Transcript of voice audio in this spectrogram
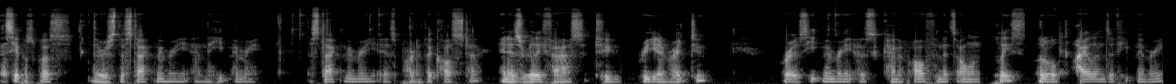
In C++, there's the stack memory and the heap memory. The stack memory is part of the call stack and is really fast to read and write to, whereas heap memory is kind of off in its own place, little islands of heap memory,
